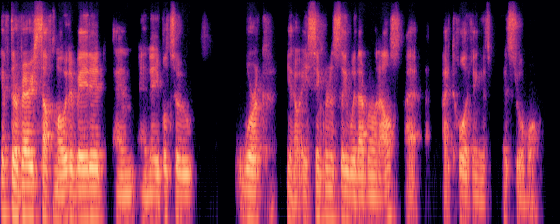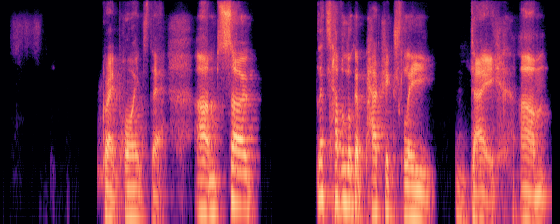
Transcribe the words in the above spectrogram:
if they're very self-motivated and, and able to work, you know, asynchronously with everyone else, I, I totally think it's, it's doable. Great points there. Um, so let's have a look at Patrick's Lee day. Um,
